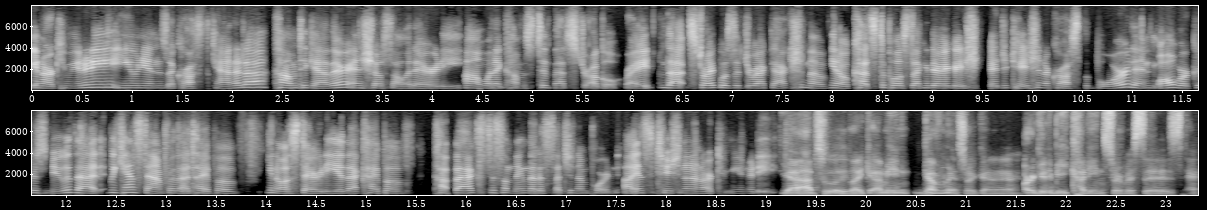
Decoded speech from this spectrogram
in our community, unions across Canada come together and show solidarity uh, when it comes to that struggle, right? That strike was a direct action of, you know, cuts to post-secondary education across the board, and all workers knew that we can't stand for that type of, you know, austerity, that type of cutbacks to something that is such an important uh, institution in our community. Yeah, absolutely. Like, I mean, governments are gonna are gonna be cutting services and,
